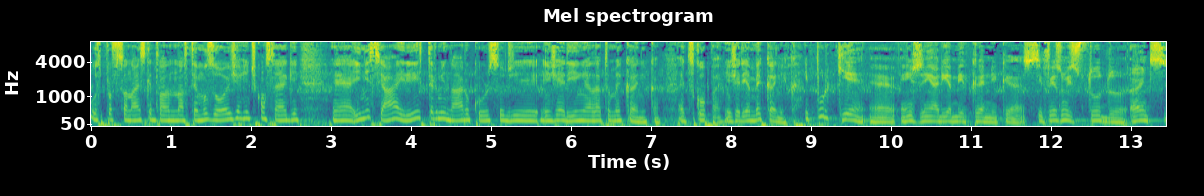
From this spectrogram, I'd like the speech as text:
os profissionais que nós temos hoje, a gente consegue eh, iniciar e terminar o curso de engenharia em eletromecânica. É, desculpa, engenharia mecânica. E por que eh, engenharia mecânica? Se fez um estudo antes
